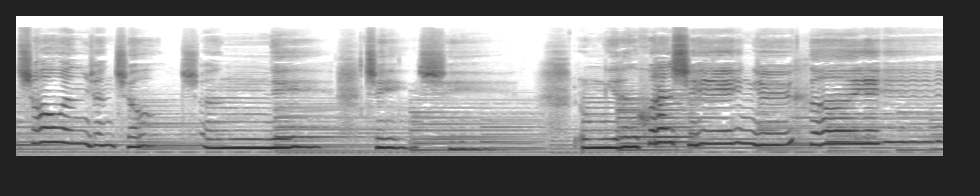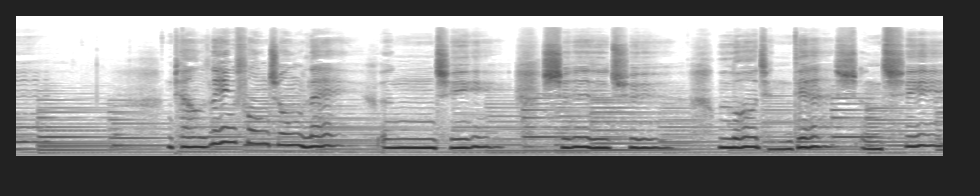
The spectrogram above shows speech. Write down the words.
朝恩怨就趁你惊喜，容颜唤醒于何意？飘零风中泪痕迹，失去落间蝶声起，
